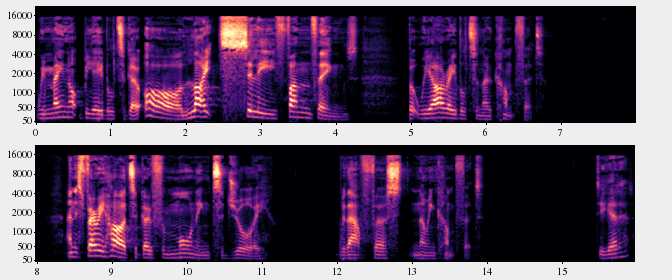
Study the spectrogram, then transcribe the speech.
we may not be able to go, oh, light, silly, fun things, but we are able to know comfort. And it's very hard to go from mourning to joy without first knowing comfort. Do you get it?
